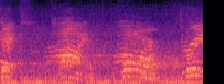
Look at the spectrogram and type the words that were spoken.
six, five, four, three,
